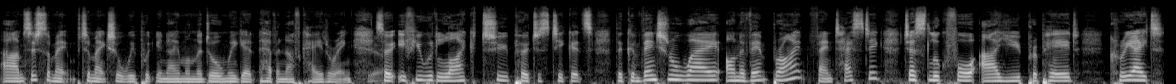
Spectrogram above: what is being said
um, so just to make to make sure we put your name on the door and we get have enough catering. Yeah. So if you would like to purchase tickets the conventional way on Eventbrite, fantastic. Just look for "Are you prepared?" Create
